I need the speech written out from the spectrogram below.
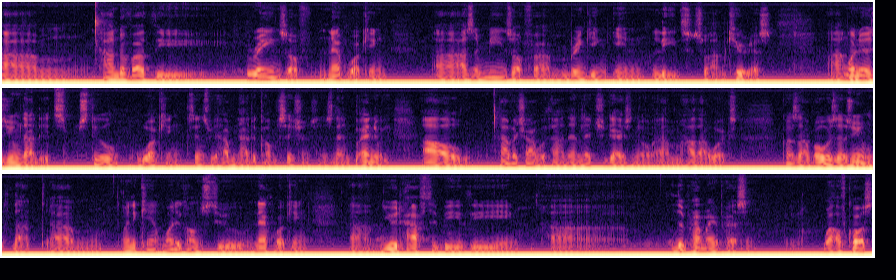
um, hand over the reins of networking uh, as a means of um, bringing in leads. So I'm curious. I'm going to assume that it's still working since we haven't had a conversation since then. But anyway, I'll have a chat with her and then let you guys know um, how that works. Because I've always assumed that um, when it came, when it comes to networking, uh, you'd have to be the uh, the primary person well, of course,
